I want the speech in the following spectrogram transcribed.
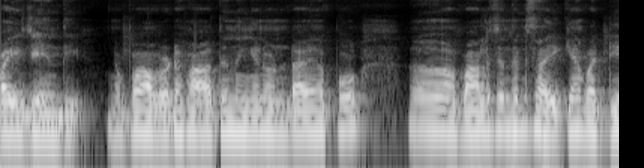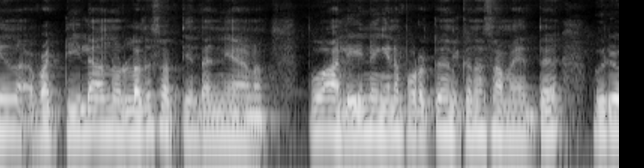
വൈജയന്തി. അപ്പോൾ അവരുടെ ഭാഗത്തു നിന്ന് ഇങ്ങനെ ഉണ്ടായപ്പോൾ ബാലചന്ദ്രൻ സഹിക്കാൻ പറ്റിയ പറ്റിയില്ല എന്നുള്ളത് സത്യം തന്നെയാണ്. അപ്പോൾ അലീന ഇങ്ങനെ പുറത്ത് നിൽക്കുന്ന സമയത്ത് ഒരു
